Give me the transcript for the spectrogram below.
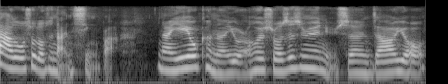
大多数都是男性吧，那也有可能有人会说，这是因为女生，你知道有，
